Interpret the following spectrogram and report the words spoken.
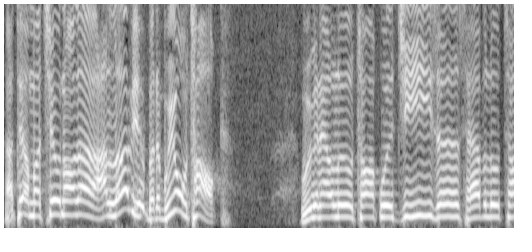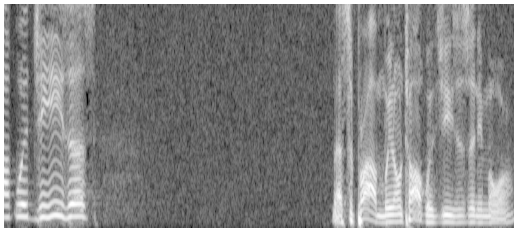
I tell my children all that, I love you, but we won't talk. We're going to have a little talk with Jesus, have a little talk with Jesus. That's the problem. We don't talk with Jesus anymore.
